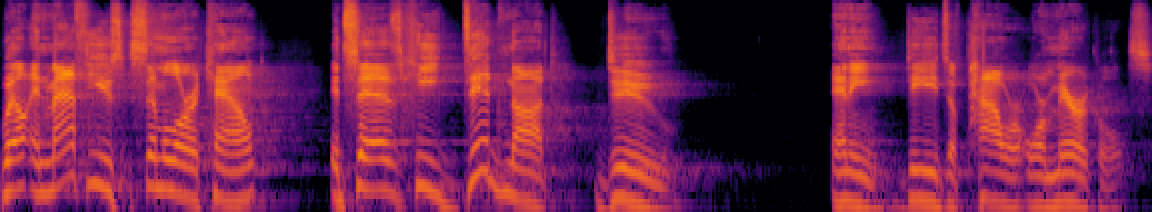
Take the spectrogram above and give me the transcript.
Well, in Matthew's similar account, it says he did not do any deeds of power or miracles.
